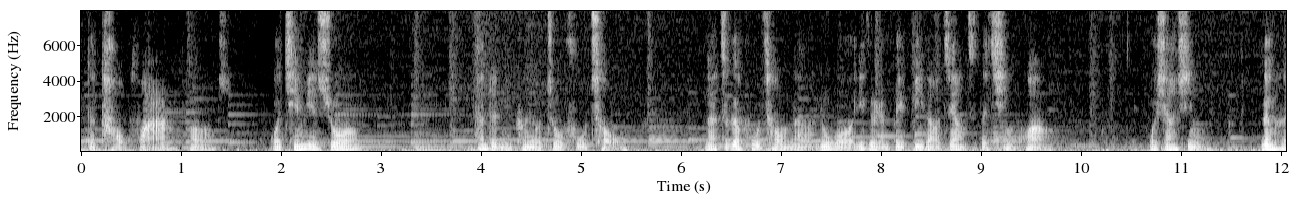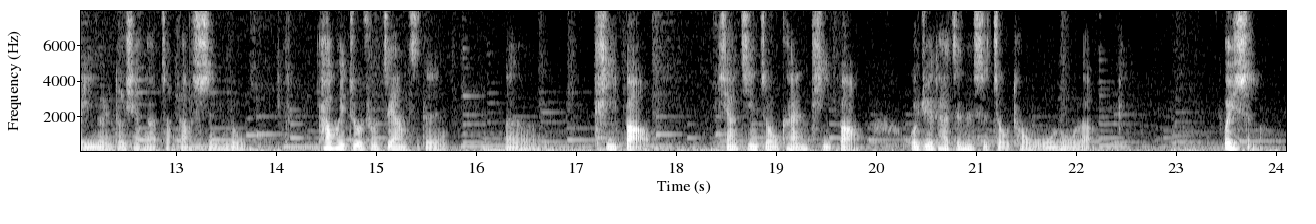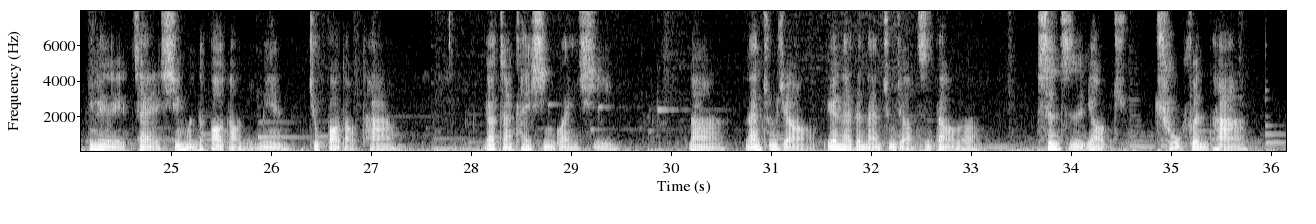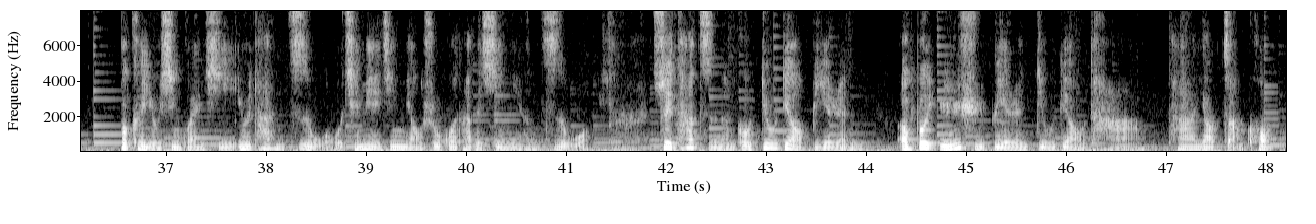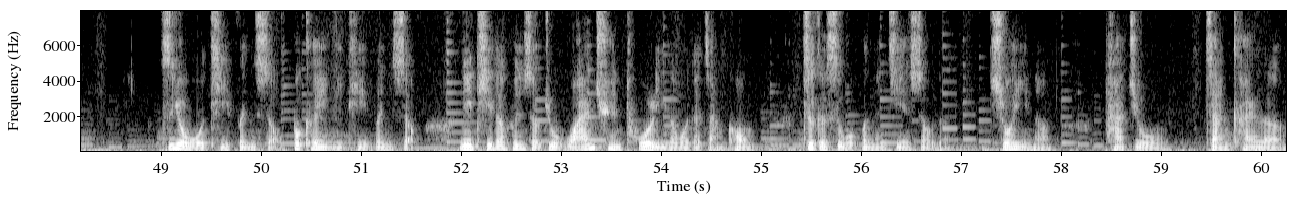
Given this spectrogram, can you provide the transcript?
的讨伐。哈，我前面说。他的女朋友做复仇，那这个复仇呢？如果一个人被逼到这样子的情况，我相信任何一个人都想要找到生路，他会做出这样子的呃踢爆，像《镜周刊》踢爆，我觉得他真的是走投无路了。为什么？因为在新闻的报道里面就报道他要展开新关系，那男主角原来的男主角知道了。甚至要处分他，不可以有性关系，因为他很自我。我前面已经描述过他的心理很自我，所以他只能够丢掉别人，而不允许别人丢掉他。他要掌控，只有我提分手，不可以你提分手。你提的分手就完全脱离了我的掌控，这个是我不能接受的。所以呢，他就展开了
